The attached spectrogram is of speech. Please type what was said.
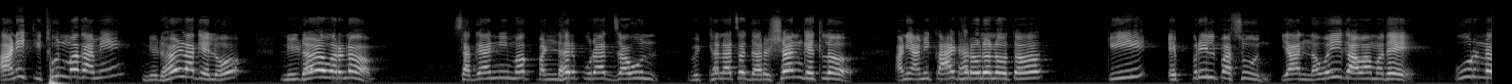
आणि तिथून मग आम्ही निढळला गेलो. निढळवरनं सगळ्यांनी मग पंढरपुरात जाऊन विठ्ठलाचं दर्शन घेतलं. आणि आम्ही काय ठरवलेलं होतं की एप्रिलपासून या नवई गावामध्ये पूर्ण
